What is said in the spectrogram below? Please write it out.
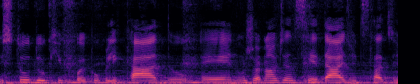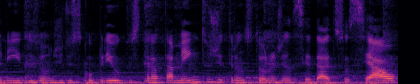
estudo que foi publicado é, no Jornal de Ansiedade dos Estados Unidos, onde descobriu que os tratamentos de transtorno de ansiedade social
